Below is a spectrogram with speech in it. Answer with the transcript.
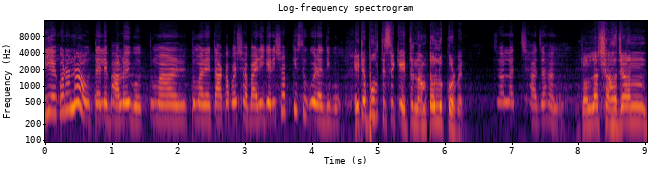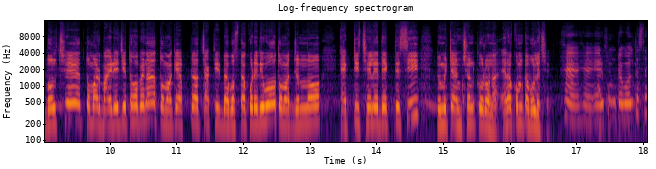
বিয়ে করে নাও তাহলে ভালোই বোধ তোমার তোমার টাকা পয়সা বাড়ি গাড়ি সব কিছু করে দিব। এটা বলতেছে কি? একটু নামটা উল্লেখ করবেন। জল্লাদ শাহজাহান। জল্লাদ শাহজাহান বলছে তোমার বাইরে যেতে হবে না তোমাকে একটা চাকরির ব্যবস্থা করে দিব তোমার জন্য একটি ছেলে দেখতেছি তুমি টেনশন করো না। এরকমটা বলেছে। হ্যাঁ হ্যাঁ এরকমটা বলতেছে।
